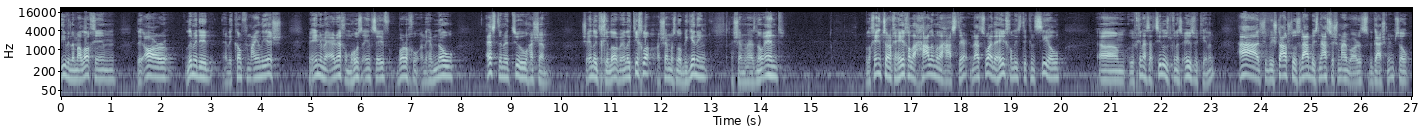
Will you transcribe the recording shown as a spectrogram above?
even the Malachim, they are limited and they come from Ayin Liesh and they have no estimate to Hashem. Hashem has no beginning. Hashem has no end. That's why the Heichel needs to conceal um, Ah, should be Rabbis. So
